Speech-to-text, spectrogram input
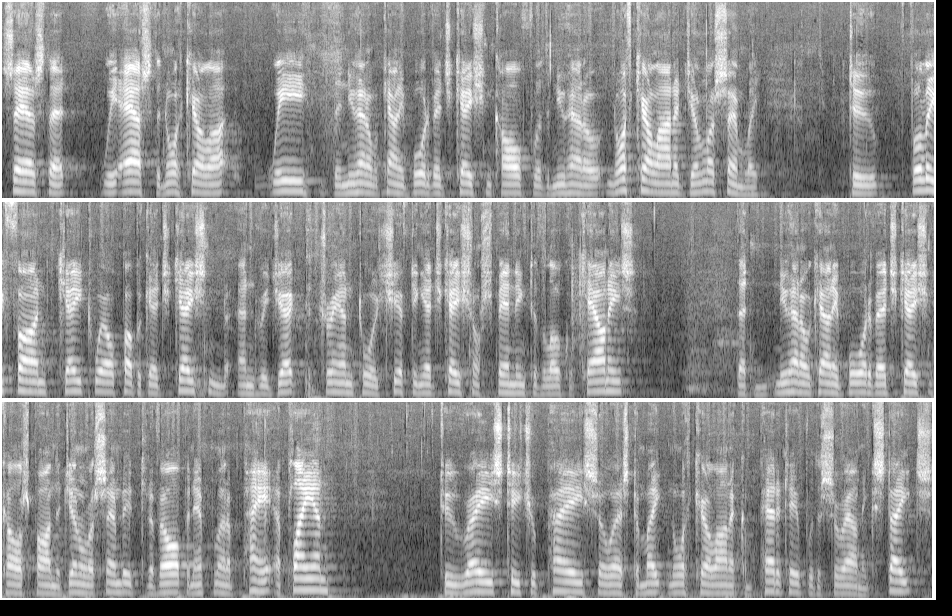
says that we ask the North Carolina, we, the New Hanover County Board of Education, call for the New Hanover, North Carolina General Assembly to fully fund K-12 public education and reject the trend towards shifting educational spending to the local counties. That New Hanover County Board of Education calls upon the General Assembly to develop and implement a, pa- a plan to raise teacher pay so as to make North Carolina competitive with the surrounding states.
